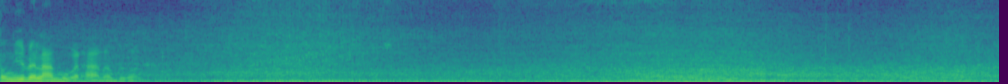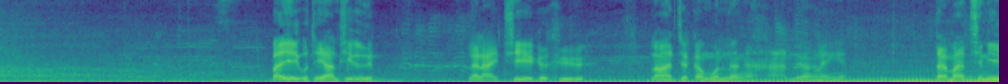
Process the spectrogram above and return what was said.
ตรงนี้เป็นร้านหมูกระทะนะทุกคนไปอุทยานที่อื่น หลาย ๆ ที่ก็คือ เราอาจจะกังวลเรื่องอาหารเรื่องอะไร แต่มาที่นี่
